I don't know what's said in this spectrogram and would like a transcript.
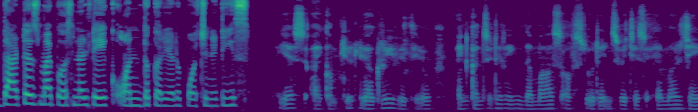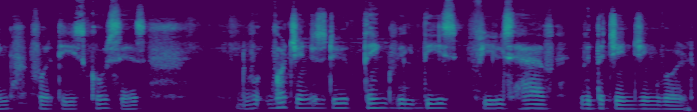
That is my personal take on the career opportunities. Yes, I completely agree with you. And considering the mass of students which is emerging for these courses, what changes do you think will these fields have with the changing world?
